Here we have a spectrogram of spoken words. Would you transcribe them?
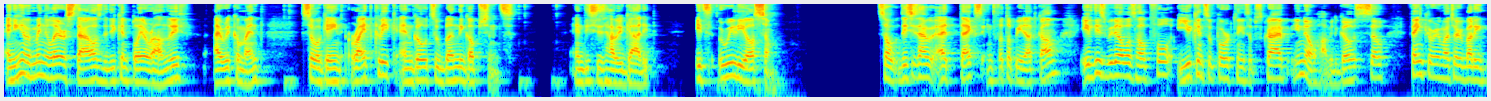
And you have many layer styles that you can play around with, I recommend. So again, right click and go to blending options. And this is how you got it. It's really awesome. So this is how you add text in photopea.com. If this video was helpful, you can support me, subscribe, you know how it goes. So thank you very much everybody.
